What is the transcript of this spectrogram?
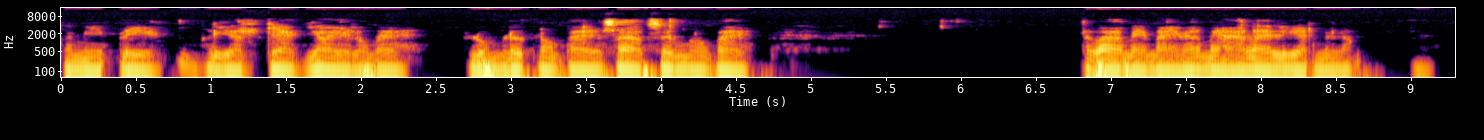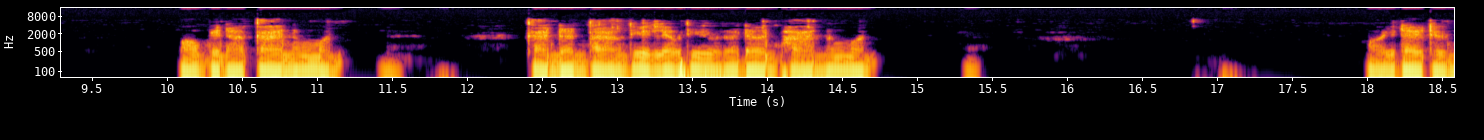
มันมีปลีกละเอียดแยกย่อยลงไปลุ่มลึกลงไปทราบซึ้งลงไป แต่ว่าใหม่ๆมันไม่หารายละเอียดมันหรอก องเป็นอาการทั้งหมด การเดินทางที่เร็วที่สุดเดินผ่านทั้งหมดมองได้ถึง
